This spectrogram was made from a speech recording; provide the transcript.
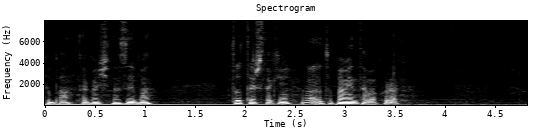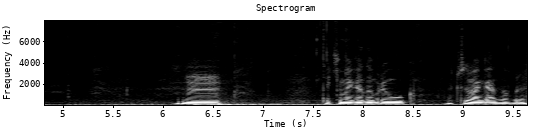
Chyba, tak on się nazywa. To też takie. Ale to pamiętam akurat. Mm. Taki mega dobry łuk. Znaczy mega dobry.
